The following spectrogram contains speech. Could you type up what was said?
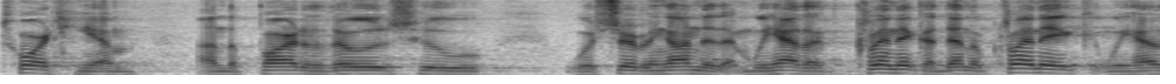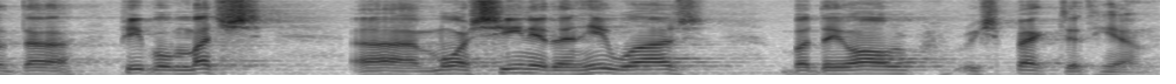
toward him on the part of those who were serving under them. We had a clinic, a dental clinic. We had uh, people much uh, more senior than he was, but they all respected him.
